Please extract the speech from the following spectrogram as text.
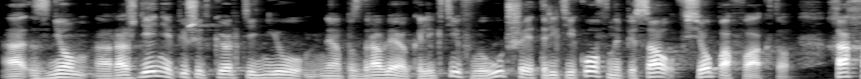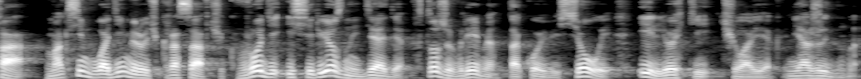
а, с днем рождения, пишет Кёрти Нью, поздравляю коллектив, вы лучшие. Третьяков написал все по факту. Ха-ха, Максим Владимирович красавчик. Вроде и серьезный дядя, в то же время такой веселый и легкий человек. Неожиданно.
